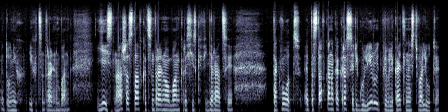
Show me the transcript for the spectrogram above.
это у них их центральный банк. Есть наша ставка Центрального банка Российской Федерации. Так вот, эта ставка, она как раз и регулирует привлекательность валюты.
